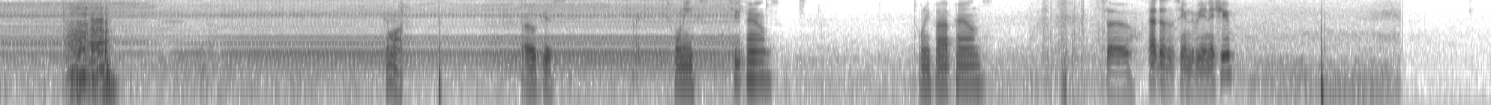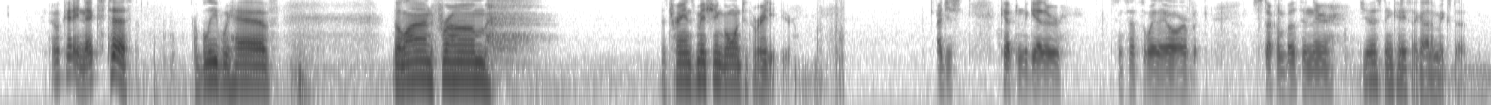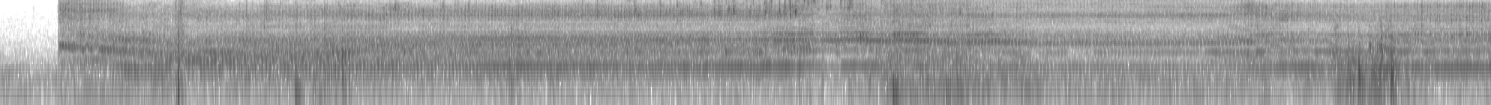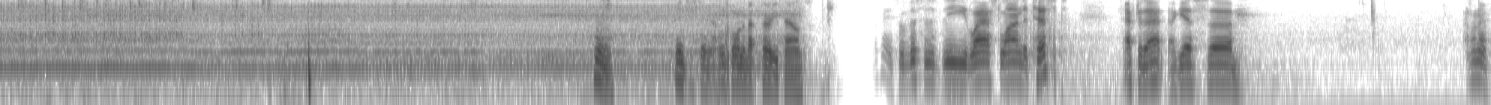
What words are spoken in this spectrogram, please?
Come on. Focus. Like 22 pounds. 25 pounds. So that doesn't seem to be an issue. Okay, next test. I believe we have the line from the transmission going to the radiator. I just kept them together since that's the way they are, but stuck them both in there just in case I got them mixed up. 'That one's going about 30 pounds. Okay, so this is the last line to test. After that, I guess, uh, I don't know.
